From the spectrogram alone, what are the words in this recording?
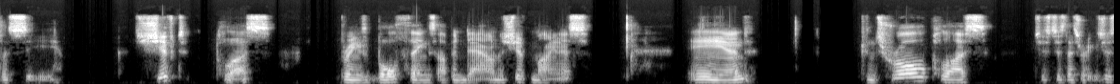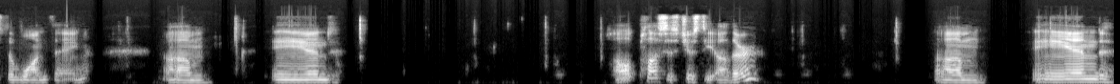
let's see, shift plus brings both things up and down, the shift minus, and control plus, just as that's right, just the one thing, um, and alt plus is just the other, um, and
